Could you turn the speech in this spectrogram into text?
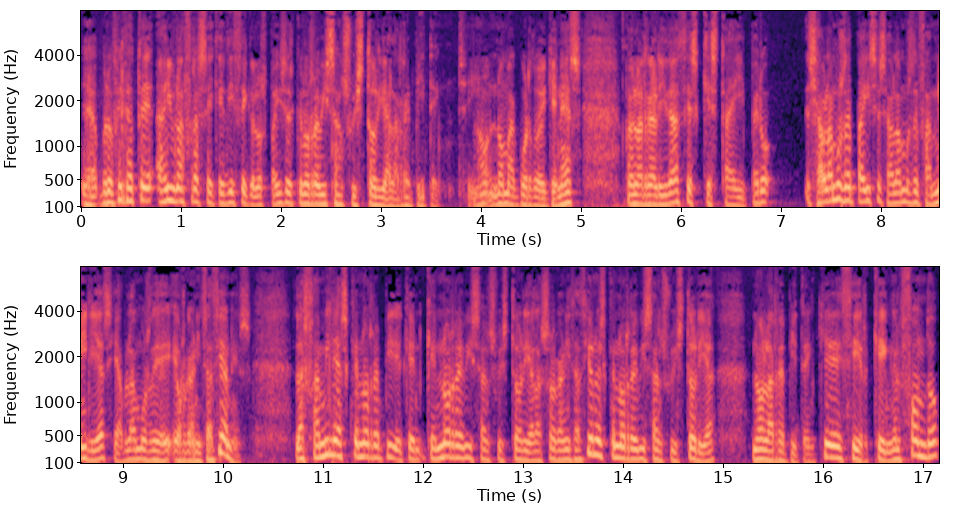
Ya, pero fíjate, hay una frase que dice que los países que no revisan su historia la repiten. Sí. ¿no? No me acuerdo de quién es, pero la realidad es que está ahí. Pero si hablamos de países, hablamos de familias y hablamos de organizaciones. Las familias que no, repi- que, que no revisan su historia, las organizaciones que no revisan su historia, no la repiten. Quiere decir que, en el fondo,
